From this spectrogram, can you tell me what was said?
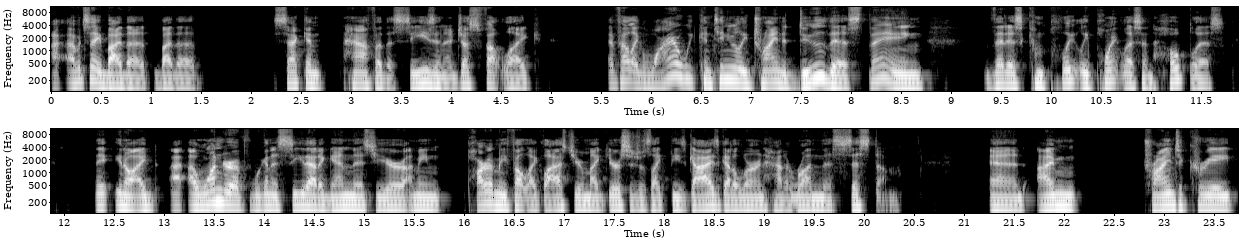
I, I would say by the by the second half of the season, it just felt like it felt like why are we continually trying to do this thing that is completely pointless and hopeless you know, I I wonder if we're going to see that again this year. I mean, part of me felt like last year Mike Yurcich was like, these guys got to learn how to run this system, and I'm trying to create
